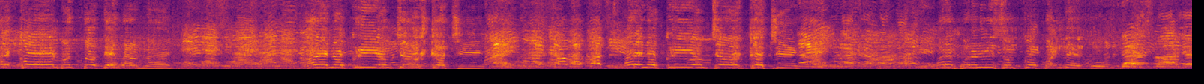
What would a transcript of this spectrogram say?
अरे कोण म्हणतो देणार नाही. अरे नोकरी आमच्या हक्काची. अरे नोकरी आमच्या हक्काची. अरे फडणवीस पढ़ने को देश को आगे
